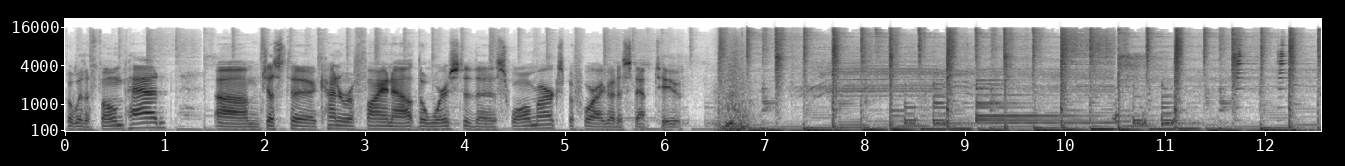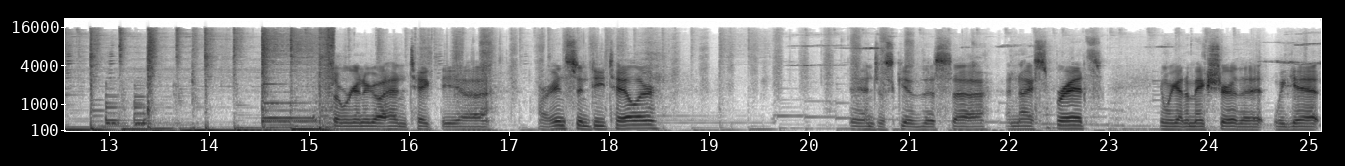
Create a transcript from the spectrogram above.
but with a foam pad, um, just to kind of refine out the worst of the swirl marks before I go to step two. So we're gonna go ahead and take the uh, our instant detailer and just give this uh, a nice spritz. And we gotta make sure that we get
